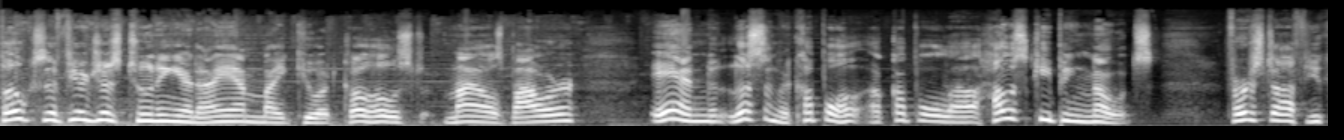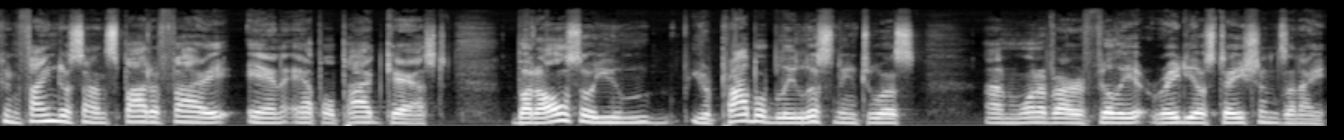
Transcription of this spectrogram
Folks, if you're just tuning in, I am Mike Hewitt, co-host Miles Bauer, and listen, a couple a couple uh, housekeeping notes. First off, you can find us on Spotify and Apple Podcast, but also you you're probably listening to us on one of our affiliate radio stations, and I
